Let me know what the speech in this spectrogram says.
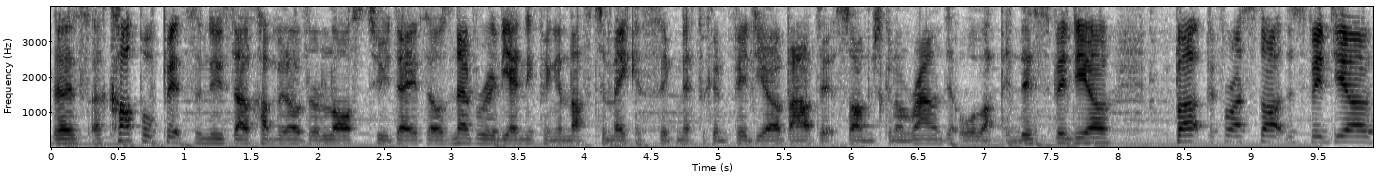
There's a couple bits of news that are coming over the last two days. There was never really anything enough to make a significant video about it, so I'm just going to round it all up in this video. But before I start this video,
